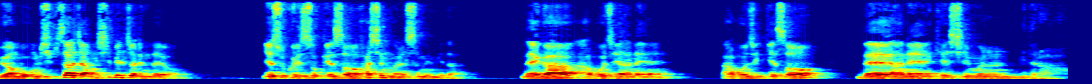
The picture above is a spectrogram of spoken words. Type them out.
요한복음 14장 11절인데요. 예수 그리스도께서 하신 말씀입니다. 내가 아버지 안에 아버지께서 내 안에 계심을 믿으라.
